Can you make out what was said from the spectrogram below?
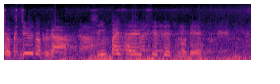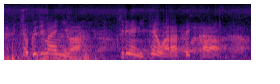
食中毒が心配される季節ですので食事前にはきれいに手を洗ってから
